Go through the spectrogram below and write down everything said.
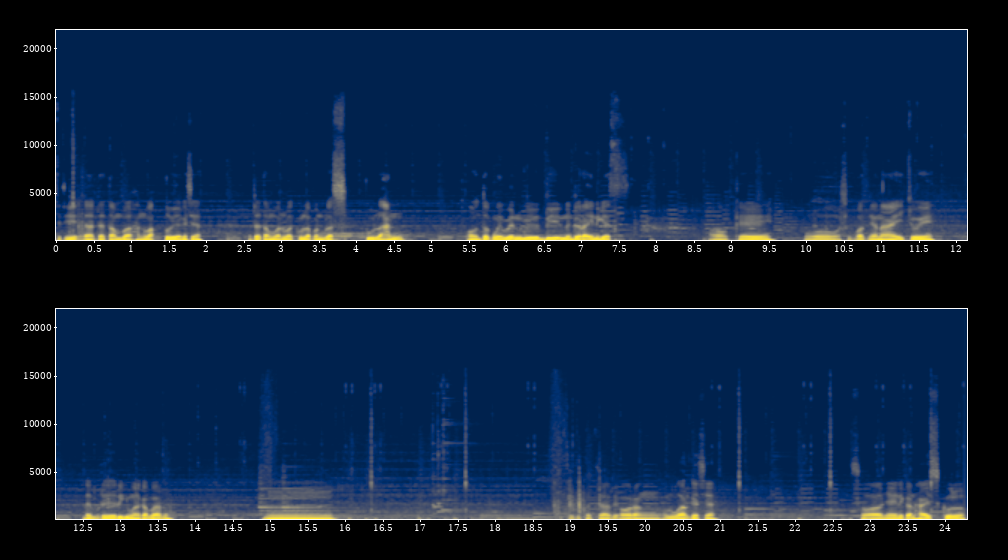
Jadi ada tambahan waktu ya guys ya. Ada tambahan waktu 18 bulan untuk memimpin di negara ini guys. Oke wow supportnya naik cuy. Library gimana kabar? Hmm. Kita cari orang luar guys ya. Soalnya ini kan high school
